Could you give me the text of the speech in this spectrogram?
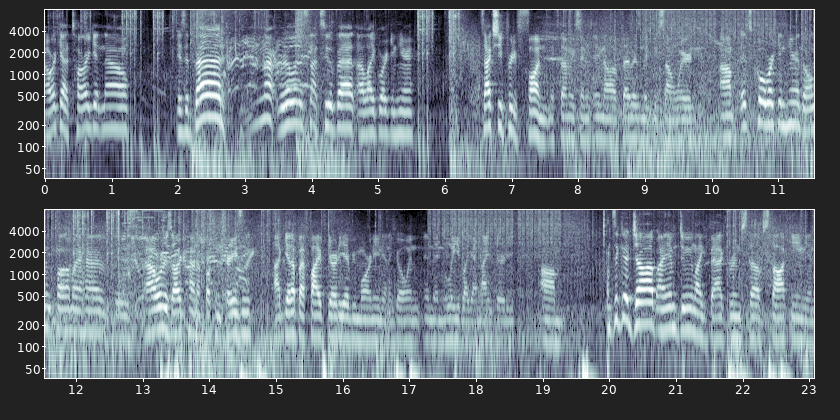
I work at Target now. Is it bad? Not really. It's not too bad. I like working here. It's actually pretty fun, if that makes any, you know, if that doesn't make me sound weird. Um, it's cool working here. The only problem I have is hours are kind of fucking crazy. I get up at 5.30 every morning and I go in and then leave like at 9.30. Um, it's a good job. I am doing like backroom stuff, stocking, and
